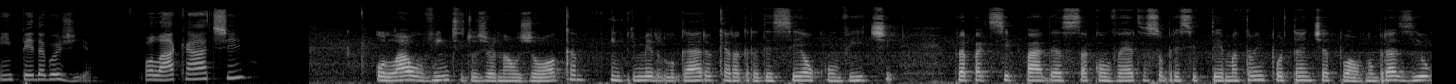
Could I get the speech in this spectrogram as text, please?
em Pedagogia. Olá, Cati! Olá, ouvintes do Jornal Joca. Em primeiro lugar, eu quero agradecer ao convite para participar dessa conversa sobre esse tema tão importante e atual no Brasil,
